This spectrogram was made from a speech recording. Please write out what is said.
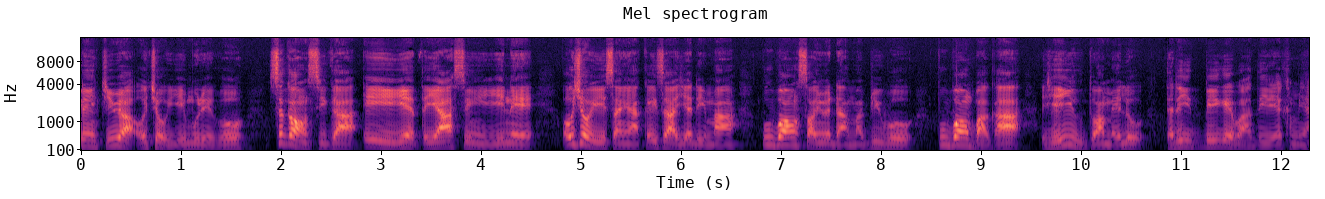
လင်ကြီးရွာအုပ်ချုပ်ရေးမှုတွေကိုစစ်ကောင်စီက AA ရဲ့တရားစီရင်ရေးနဲ့အုပ်ချုပ်ရေးဆိုင်ရာကိစ္စရပ်တွေမှာပူးပေါင်းဆောင်ရွက်တာမပြုဖို့ပူးပေါင်းပါကအရေးယူသွားမယ်လို့တတိပေးခဲ့ပါသေးတယ်ခင်ဗျ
